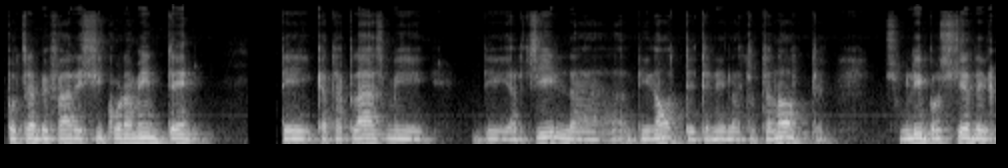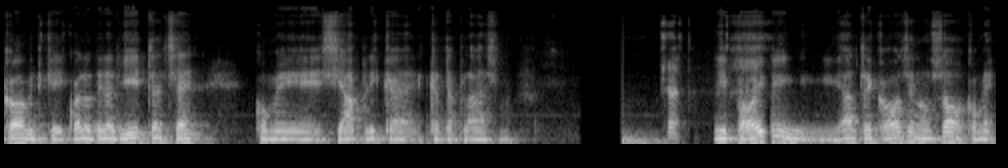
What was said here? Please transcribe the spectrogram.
potrebbe fare sicuramente dei cataplasmi di argilla di notte, tenerla tutta notte. Sul libro sia del Covid che quello della dieta c'è come si applica il cataplasma. Certo. E poi altre cose, non so, come,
